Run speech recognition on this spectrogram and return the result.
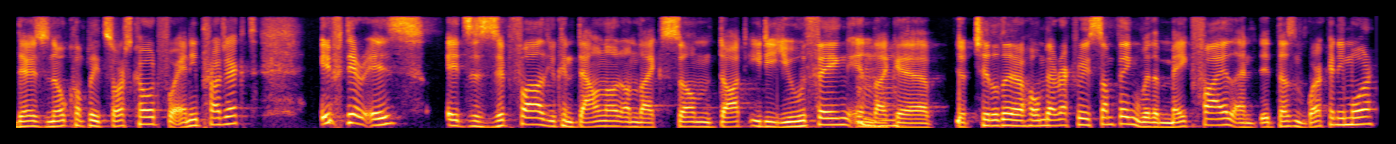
there's no complete source code for any project. If there is, it's a zip file you can download on like some .edu thing in like a, a tilde home directory or something with a make file, and it doesn't work anymore.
